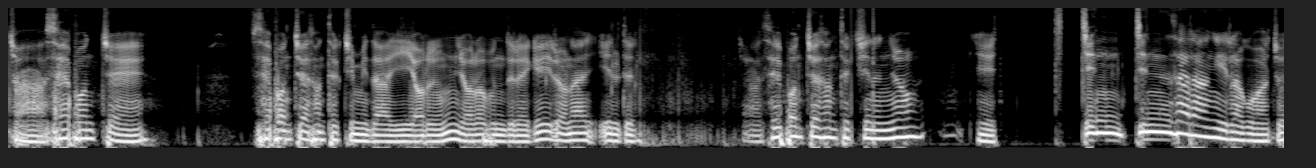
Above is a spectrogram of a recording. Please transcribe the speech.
자, 세 번째, 세 번째 선택지입니다. 이 여름 여러분들에게 일어날 일들. 자, 세 번째 선택지는요, 이 찐, 찐사랑이라고 하죠.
